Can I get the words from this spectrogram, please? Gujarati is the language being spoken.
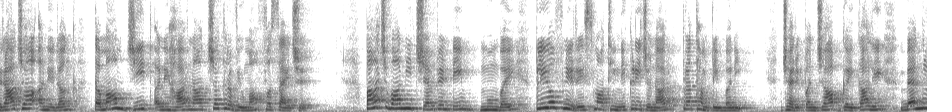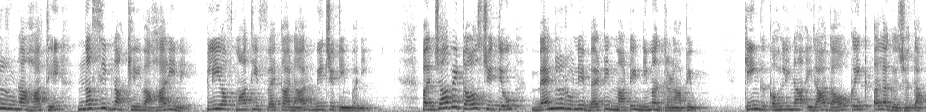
રાજા અને રંગ તમામ જીત અને હારના ચક્રવ્યૂહમાં ફસાય છે. પાંચ વારની ચેમ્પિયન ટીમ મુંબઈ પ્લેઓફની રેસમાંથી નીકળી જનાર પ્રથમ ટીમ બની. જ્યારે પંજાબ ગઈકાલે બેંગલુરુના હાથે નસીબના ખેલમાં હારીને પ્લેઓફમાંથી ફેંકાનાર બીજી ટીમ બની. પંજાબે ટોસ જીત્યો, બેંગલુરુને બેટિંગ માટે નિમંત્રણ આપ્યું. કિંગ કોહલીના ઈરાદાઓ કંઈક અલગ જ હતા.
